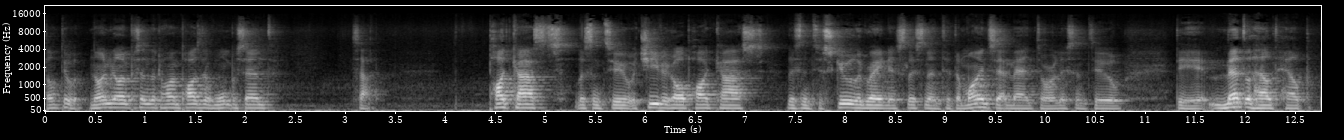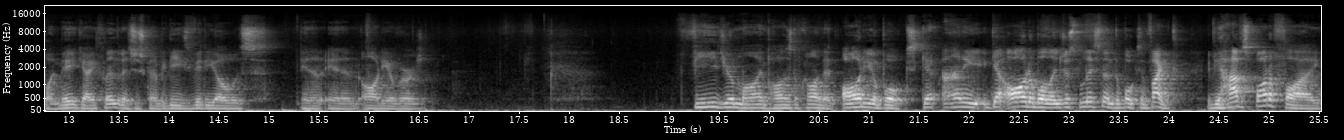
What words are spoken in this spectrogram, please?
Don't do it. 99% of the time positive, 1 sad. Podcasts, listen to Achieve Your Goal podcast, listen to School of Greatness, listening to The Mindset Mentor, listen to the Mental Health Help by me, Gary Clinton. It's just going to be these videos in an, in an audio version. Feed your mind positive content. Audiobooks. Get any get Audible and just listen to books. In fact, if you have Spotify,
